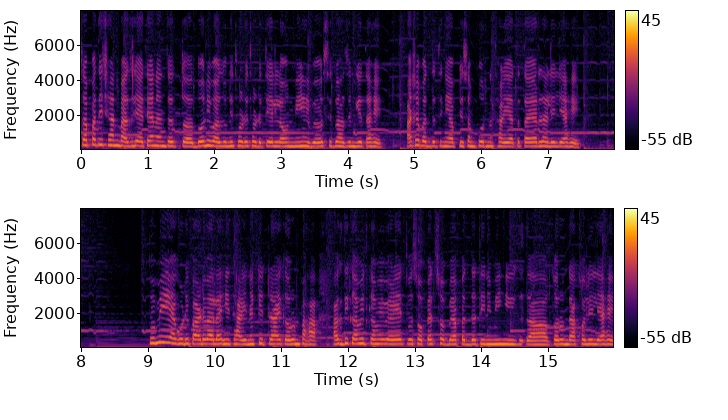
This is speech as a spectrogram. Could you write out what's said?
चपाती छान भाजली आहे. त्यानंतर त- दोन्ही बाजूनी थोडे थोडे तेल लावून मी हे व्यवस्थित भाजून घेत आहे. अशा पद्धतीने आपली संपूर्ण थाळी आता तयार झालेली आहे. तुम्ही या गुढीपाडव्याला ही थाळी नक्की ट्राय करून पहा. अगदी कमीत कमी वेळेत व सोप्यात सोप्या पद्धतीने मी ही करून दाखवलेली आहे.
